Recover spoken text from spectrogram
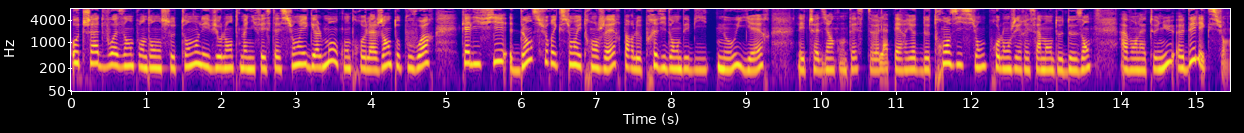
Au Tchad voisin pendant ce temps, les violentes manifestations également contre la junte au pouvoir, qualifiées d'insurrection étrangère par le président Déby Itno hier. Les Tchadiens contestent la période de transition prolongée récemment de deux ans avant la tenue d'élections.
